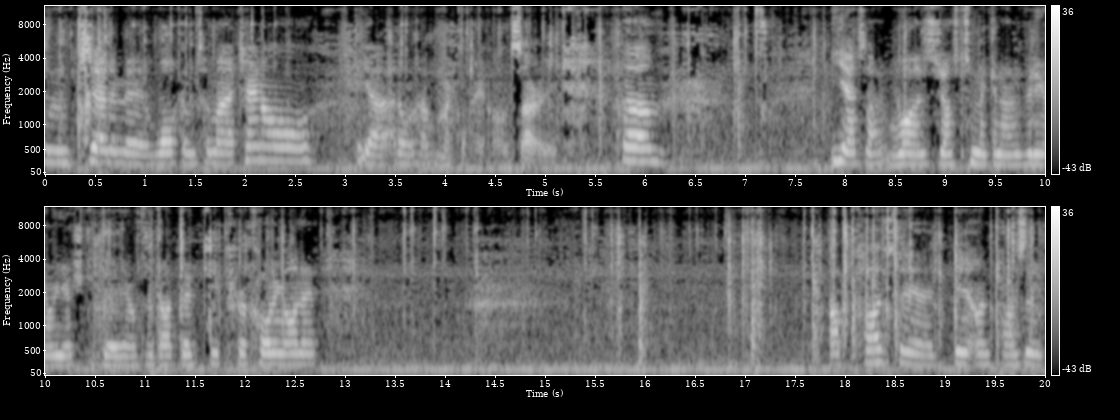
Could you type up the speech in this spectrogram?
Ladies and gentlemen, welcome to my channel. Yeah, I don't have my client on, sorry. Um, yes, I was just making a video yesterday and forgot to keep recording on it. I paused it I didn't unpause it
